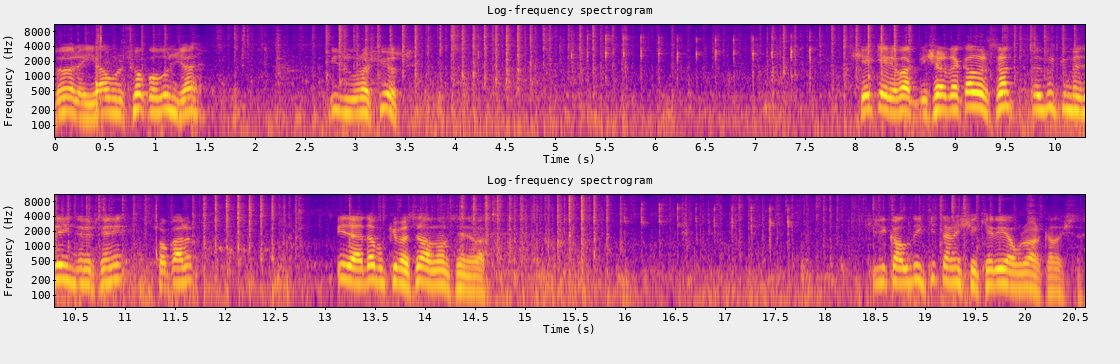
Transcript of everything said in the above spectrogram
Böyle yavru çok olunca biz uğraşıyoruz. Şekeri bak dışarıda kalırsan öbür kümese indirip seni sokarım. Bir daha da bu kümese almam seni bak. Şimdi kaldı iki tane şekeri yavru arkadaşlar.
